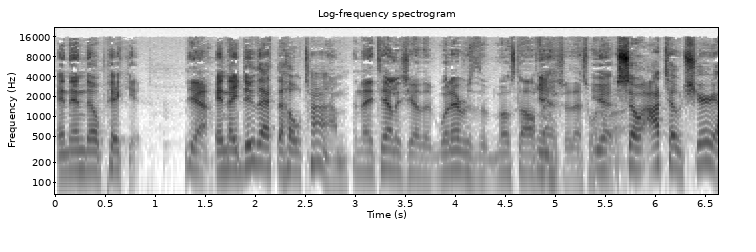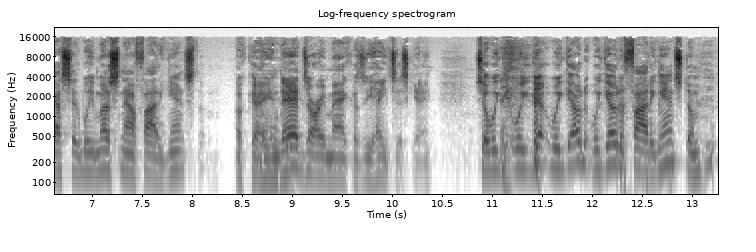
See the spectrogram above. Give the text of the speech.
and then they'll pick it, yeah, and they do that the whole time. and they tell each other whatever's the most off answer. That's what. Yeah. So I told Sherry, I said we must now fight against them. Okay, Mm-hmm. and Dad's already mad because he hates this game. So we we go we go to we go to fight against them.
